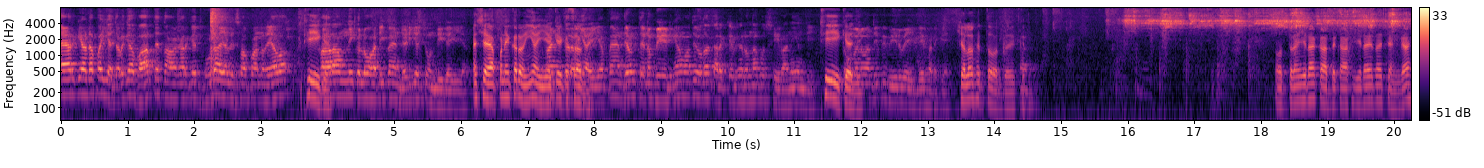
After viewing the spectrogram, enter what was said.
ਐਰ ਕੇ ਸਾਡਾ ਭਾਈਆ ਚਲ ਗਿਆ ਬਾਹਰ ਤੇ ਤਾਂ ਕਰਕੇ ਥੋੜਾ ਜਿਹਾ ਲਿੱਸਾ ਪਨ ਰਿਹਾ ਵਾ। ਠੀਕ ਹੈ 18 19 ਕਿਲੋ ਸਾਡੀ ਭੈਣ ਜਿਹੜੀ ਆ ਚੁੰਦੀ ਰਹੀ ਆ। ਅੱਛਾ ਆਪਣੇ ਘਰੋਂ ਹੀ ਆਈ ਹੈ ਕਿ ਇੱਕ ਸਾਲ। ਆਈ ਆ। ਭੈਣ ਦੇ ਹੁਣ ਤਿੰਨ ਬੇਟੀਆਂ ਵਾ ਤੇ ਉਹਦਾ ਕਰਕੇ ਫਿਰ ਉਹਨਾਂ ਕੋਲ ਸੇਵਾ ਨਹੀਂ ਹੁੰਦੀ। ਠੀਕ ਹੈ ਜੀ। ਮੈਨੂੰ ਆਂਦੀ ਵੀ ਵੀਰ ਵੇਚਦੇ ਖੜ ਕੇ। ਚਲੋ ਫਿਰ ਤੋਰ ਦਿਓ ਇੱਕ। ਉਤਰਾ ਜਿਹੜਾ ਕੱਦ ਕਾਠ ਜਿਹੜਾ ਇਹਦਾ ਚੰਗਾ।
